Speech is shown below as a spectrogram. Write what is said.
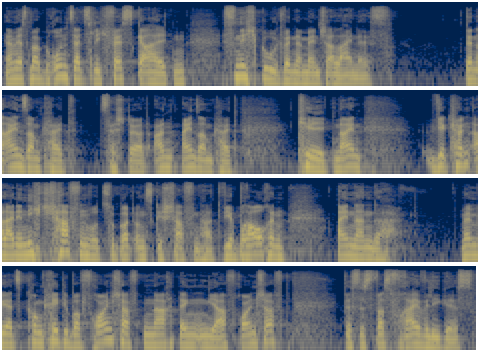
Wir haben erstmal grundsätzlich festgehalten, es ist nicht gut, wenn der Mensch alleine ist. Denn Einsamkeit zerstört, Einsamkeit killt. Nein, wir können alleine nicht schaffen, wozu Gott uns geschaffen hat. Wir brauchen einander. Wenn wir jetzt konkret über Freundschaften nachdenken, ja, Freundschaft, das ist was Freiwilliges.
